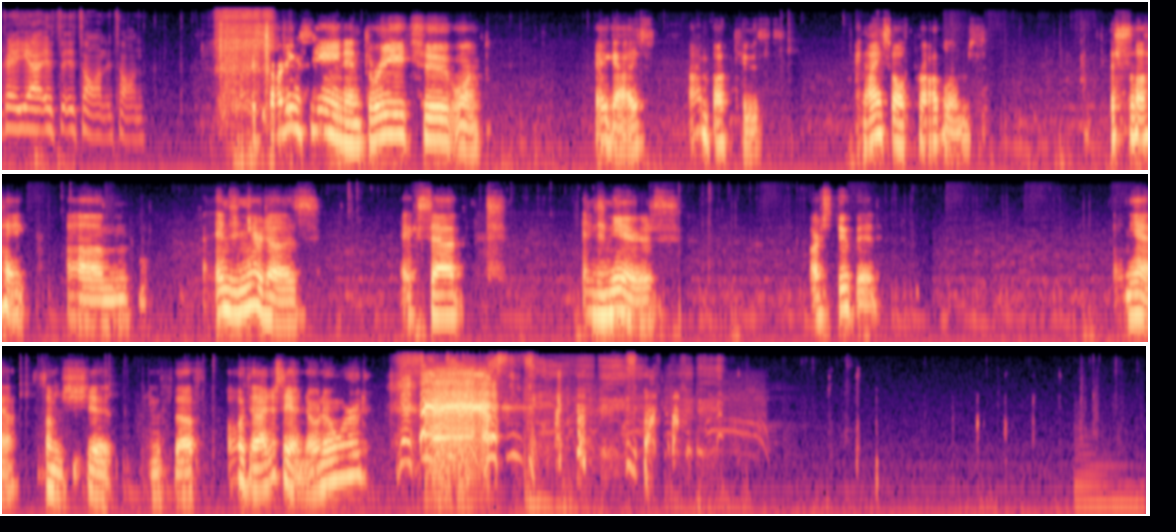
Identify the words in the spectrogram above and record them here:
Okay, yeah, it's it's on. It's on. Starting scene in three, two, one. Hey guys, I'm Bucktooth, and I solve problems. It's like um, engineer does, except engineers are stupid. And yeah, some shit and stuff. Oh, did I just say a no-no word? Yes.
